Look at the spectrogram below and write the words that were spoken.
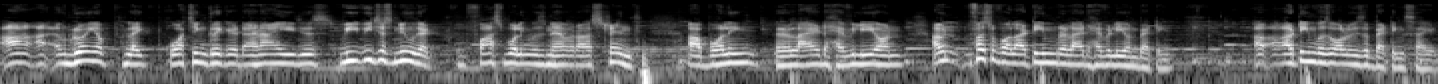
Uh, growing up, like watching cricket, and I just we, we just knew that fast bowling was never our strength. Our bowling relied heavily on. I mean, first of all, our team relied heavily on batting. Our, our team was always a batting side,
